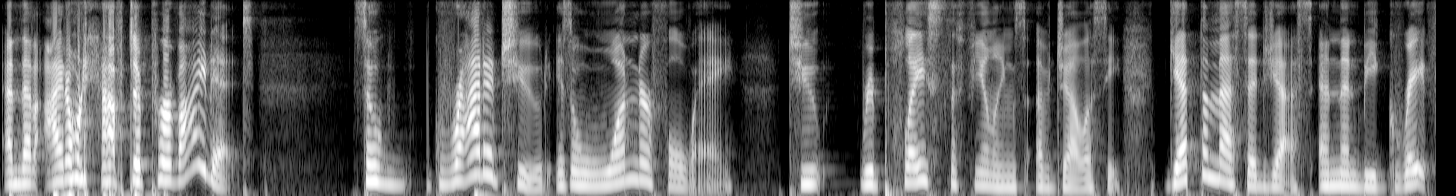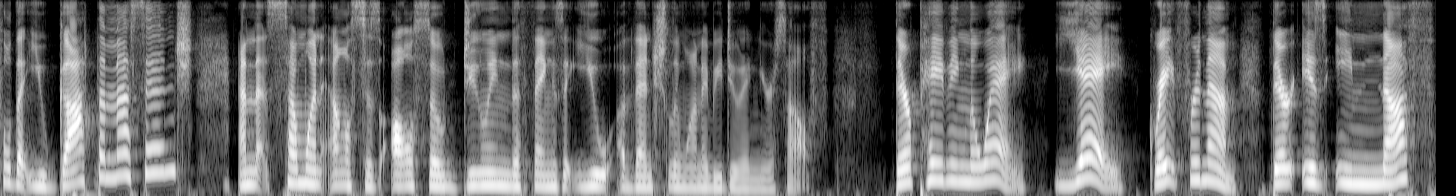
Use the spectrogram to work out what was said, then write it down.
and that I don't have to provide it. So, gratitude is a wonderful way to replace the feelings of jealousy. Get the message, yes, and then be grateful that you got the message and that someone else is also doing the things that you eventually want to be doing yourself. They're paving the way. Yay, great for them. There is enough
